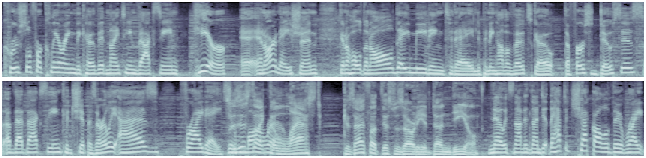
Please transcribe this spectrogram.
crucial for clearing the COVID 19 vaccine here in our nation. Going to hold an all day meeting today. Depending how the votes go, the first doses of that vaccine could ship as early as Friday. So is this like the tomorrow. last? Because I thought this was already a done deal. No, it's not a done deal. They have to check all of the right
